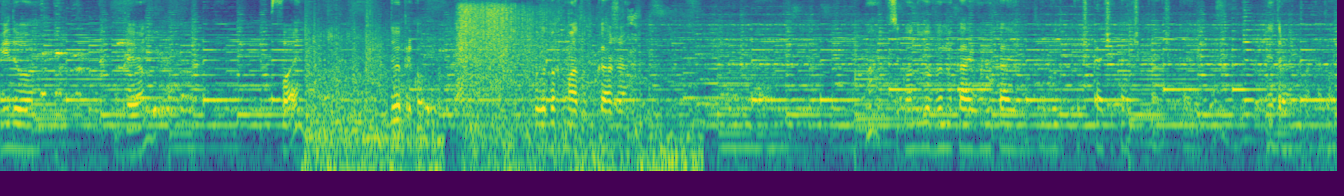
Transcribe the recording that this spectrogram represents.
Відео. Де? Файн. Диви прикол. Коли Бахматов каже. Секунду ви- вимикаю, вимикаю. Почекай, чекай, чекай, чекай. Не треба плакати.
